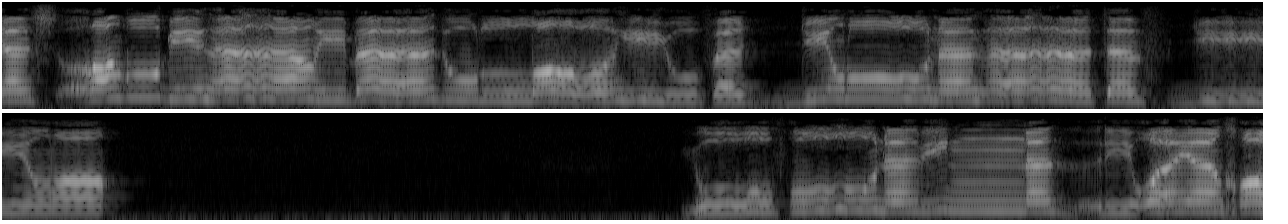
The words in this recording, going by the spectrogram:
يَشْرَبُ بِهَا عِبَادُ اللَّهِ يُفَجِّرُونَهَا تَفْجِيرًا يُوفُونَ بِالنَّذْرِ وَيَخَافُونَ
